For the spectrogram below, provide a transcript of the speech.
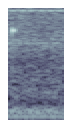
you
